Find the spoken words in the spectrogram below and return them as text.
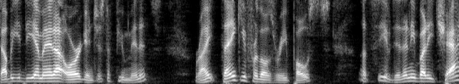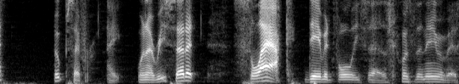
WDMA.org in just a few minutes, right? Thank you for those reposts. Let's see if did anybody chat? Oops, I, I when I reset it, Slack, David Foley says was the name of it.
